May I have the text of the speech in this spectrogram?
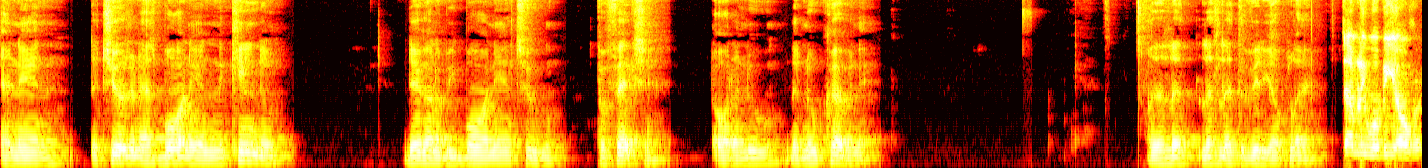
And then the children that's born in the kingdom they're going to be born into perfection or the new the new covenant Let's let let's let the video play. Assembly will be over.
